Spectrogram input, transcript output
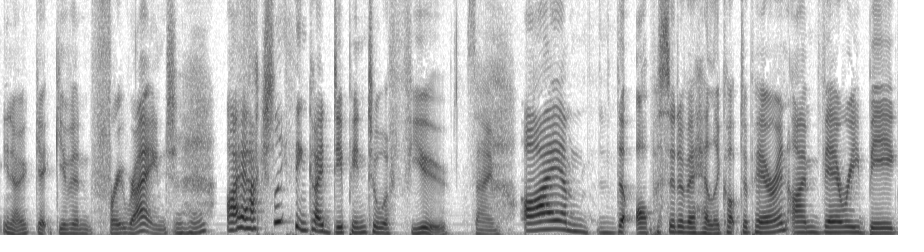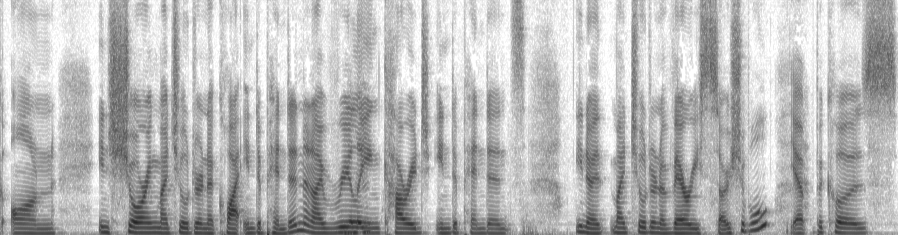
you know, get given free range. Mm-hmm. I actually think I dip into a few. Same. I am the opposite of a helicopter parent. I'm very big on ensuring my children are quite independent and I really mm-hmm. encourage independence. You know, my children are very sociable. Yep. Because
